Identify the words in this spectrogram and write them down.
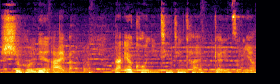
适合恋爱吧。那 Echo，你听听看，感觉怎么样？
